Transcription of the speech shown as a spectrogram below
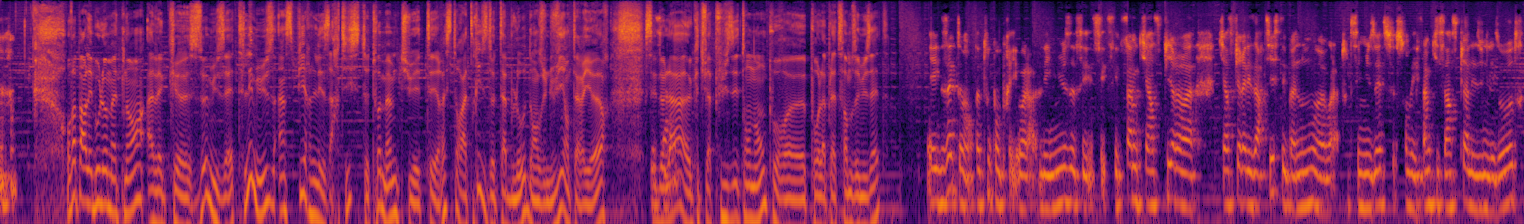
On va parler boulot maintenant avec euh, The Musette. Les muses inspirent les artistes. Toi-même, tu étais restauratrice de tableaux dans une vie antérieure. C'est de ça. là euh, que tu as puisé ton nom pour, euh, pour la plateforme The Musette? Exactement, tu as tout compris. Voilà, les muses, c'est ces femmes qui inspirent, euh, qui inspiraient les artistes. Et ben nous, euh, voilà, toutes ces musettes, ce sont des femmes qui s'inspirent les unes les autres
